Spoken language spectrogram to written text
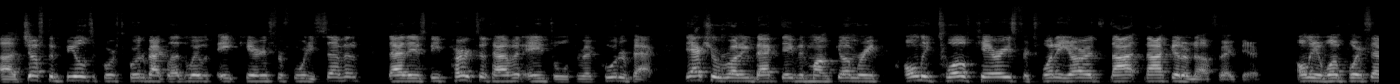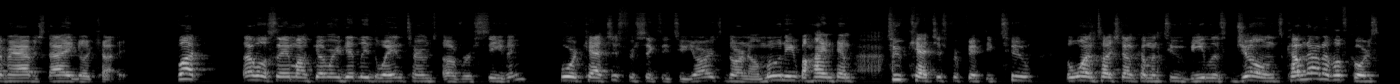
Uh, Justin Fields, of course, the quarterback, led the way with eight carries for 47. That is the perks of having a dual threat quarterback. The actual running back, David Montgomery, only 12 carries for 20 yards. Not not good enough right there. Only a 1.7 average. That ain't to cut it. But I will say Montgomery did lead the way in terms of receiving. Four catches for 62 yards. Darnell Mooney behind him, two catches for 52. The one touchdown coming to Velus Jones, coming out of, of course,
